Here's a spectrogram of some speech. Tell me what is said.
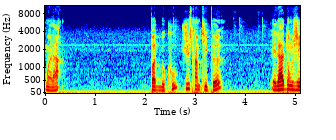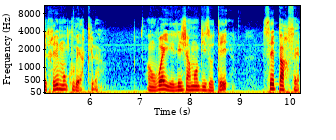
voilà. Pas de beaucoup, juste un petit peu. Et là donc j'ai créé mon couvercle. On voit il est légèrement biseauté. C'est parfait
